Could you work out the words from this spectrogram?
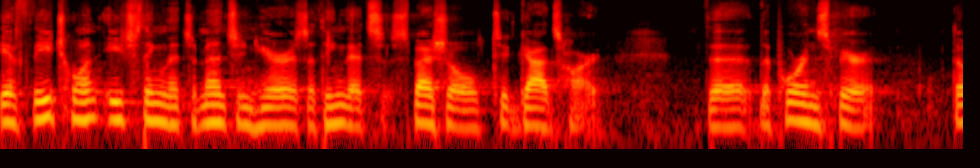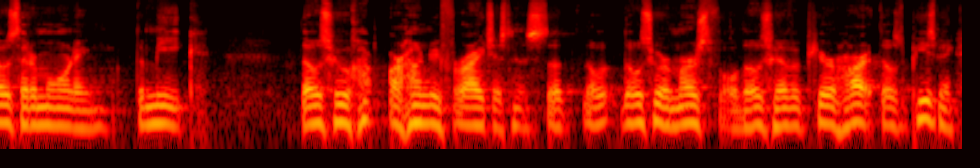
if each one, each thing that's mentioned here is a thing that's special to God's heart. The, the poor in spirit, those that are mourning, the meek, those who are hungry for righteousness, those who are merciful, those who have a pure heart, those peacemakers.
